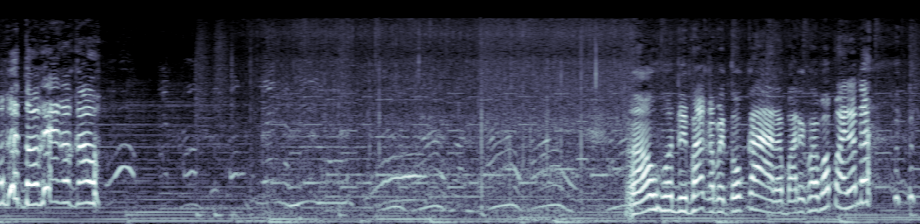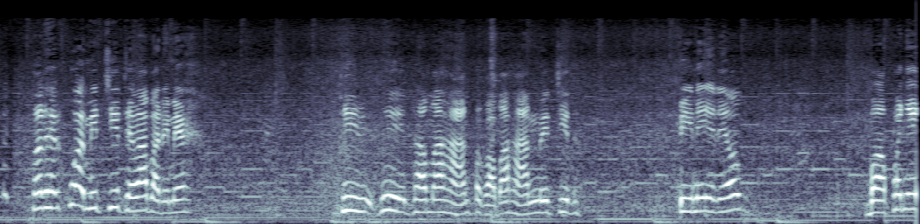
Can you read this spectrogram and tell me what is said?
มันก็ตกแค่เก่าๆ เอาพอดีพักกันไปตกกาแล้วบาดนี้คอยพอไปแล้วนะเพอเห็นขั้วมิดชิดเถอะว่าบาดนี้ไหมที่ที่ทำอาหารประกอบอาหารมิดชิด ปีนี้เดี๋ยว บอกพ่อใหญ่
